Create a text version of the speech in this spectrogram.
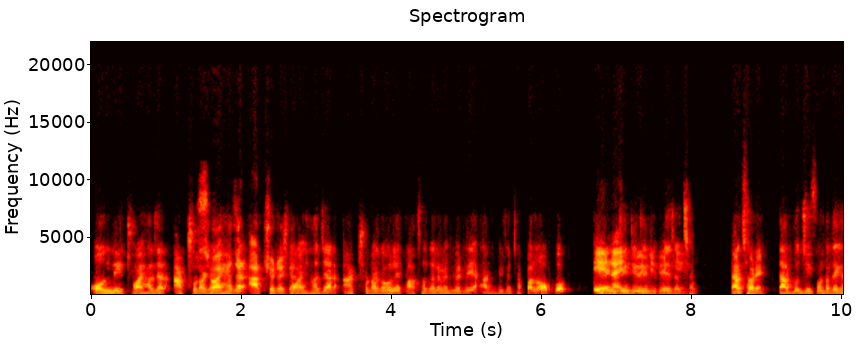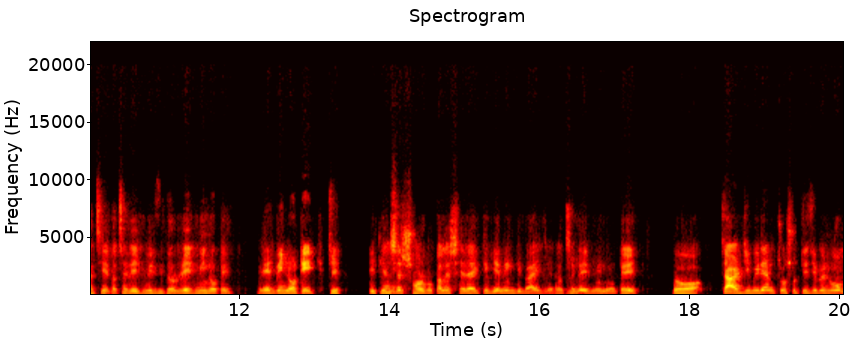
অনলি ছয় হাজার আটশো টাকা। ছয় হাজার আটশো টাকা। ছয় হাজার আটশো টাকা হলে পাঁচ হাজার এমএচ ব্যাটারি আট দুইশো ছাপ্পান্ন অপো এ A9 নাইন টোয়েন্টি পেয়ে যাচ্ছেন। তারপরে? তারপর যে ফোনটা দেখাচ্ছি এটা হচ্ছে রেডমির ভিতর Redmi note eight Redmi note eight ইতিহাসের সর্বকালের সেরা একটি গেমিং ডিভাইস এটা হচ্ছে রেডমি নোট এইট তো চার জিবি র্যাম চৌষট্টি জিবি রোম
